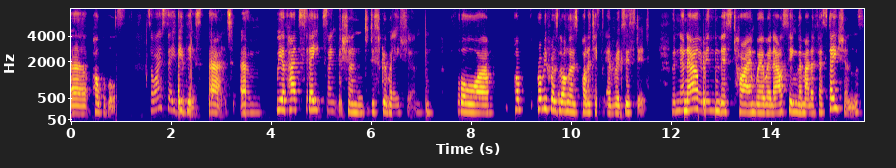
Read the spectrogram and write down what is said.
uh, palpable? So I say this that um, we have had state-sanctioned discrimination for probably for as long as politics ever existed. But now, now we're in this time where we're now seeing the manifestations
